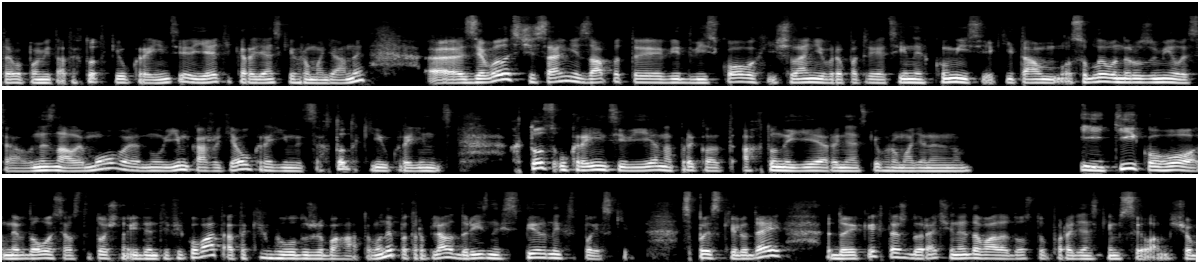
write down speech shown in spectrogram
треба пам'ятати, хто такі українці, є тільки радянські громадяни. Е, З'явились чисельні запити від військових і членів репатріаційних комісій, які там особливо не розумілися, не знали мови. Ну їм кажуть, я українець. а Хто такий українець? Хто з українців є, наприклад, а хто не є радянським громадянином? І ті, кого не вдалося остаточно ідентифікувати, а таких було дуже багато. Вони потрапляли до різних спірних списків, списки людей, до яких теж, до речі, не давали доступу радянським силам, щоб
